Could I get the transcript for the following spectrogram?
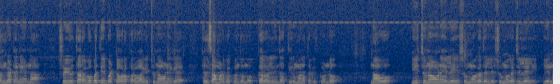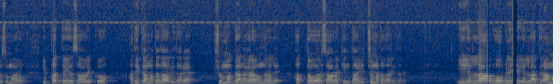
ಸಂಘಟನೆಯನ್ನು ಶ್ರೀಯುತ ರಘುಪತಿ ಭಟ್ ಅವರ ಪರವಾಗಿ ಚುನಾವಣೆಗೆ ಕೆಲಸ ಮಾಡಬೇಕು ಅಂತ ಒಂದು ಒಕ್ಕರಲ್ಲಿಂದ ತೀರ್ಮಾನ ತೆಗೆದುಕೊಂಡು ನಾವು ಈ ಚುನಾವಣೆಯಲ್ಲಿ ಶಿವಮೊಗ್ಗದಲ್ಲಿ, ಶಿವಮೊಗ್ಗ ಜಿಲ್ಲೆಯಲ್ಲಿ ಏನು ಸುಮಾರು ಇಪ್ಪತ್ತೈದು ಸಾವಿರಕ್ಕೂ ಅಧಿಕ ಮತದಾರರಿದ್ದಾರೆ. ಶಿವಮೊಗ್ಗ ನಗರ ಒಂದರಲ್ಲೇ ಹತ್ತೂವರೆ ಸಾವಿರಕ್ಕಿಂತ ಹೆಚ್ಚು ಮತದಾರರಿದ್ದಾರೆ. ಈ ಎಲ್ಲ ಹೋಬಳಿ, ಎಲ್ಲ ಗ್ರಾಮ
